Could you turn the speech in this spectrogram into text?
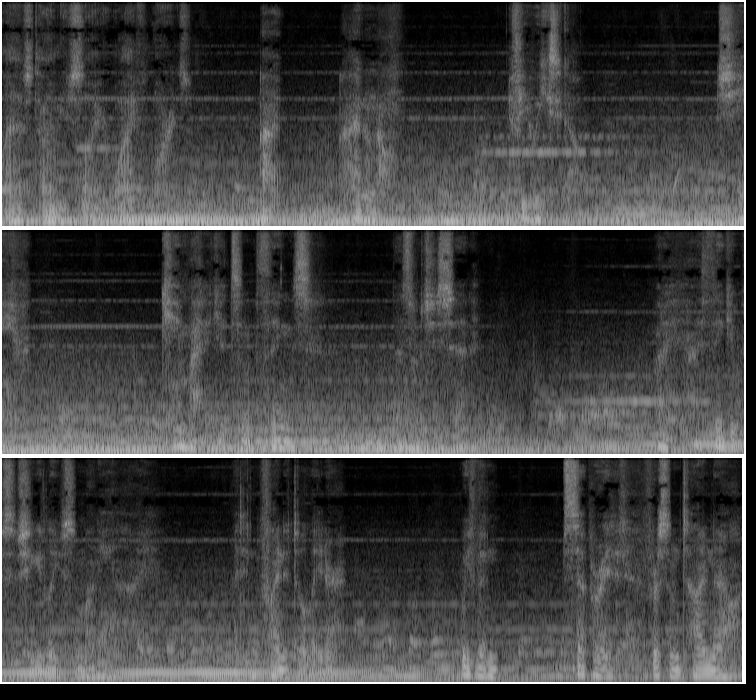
last time you saw your wife, Lawrence? I, I don't know. A few weeks ago, she came by to get some things. That's what she said. But I, I think it was so she could leave some money. I, I didn't find it till later. We've been separated for some time now.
